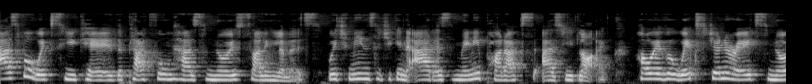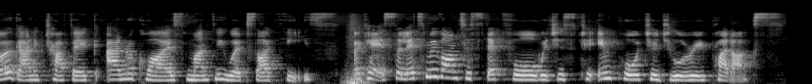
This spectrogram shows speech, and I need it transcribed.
As for Wix UK, the platform has no selling limits, which means that you can add as many products as you'd like. However, Wix generates no organic organic traffic and requires monthly website fees. Okay, so let's move on to step four, which is to import your jewelry products.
